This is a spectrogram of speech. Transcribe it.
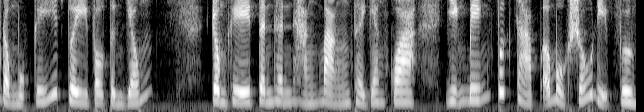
đồng một ký tùy vào từng giống. Trong khi tình hình hạn mặn thời gian qua diễn biến phức tạp ở một số địa phương.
